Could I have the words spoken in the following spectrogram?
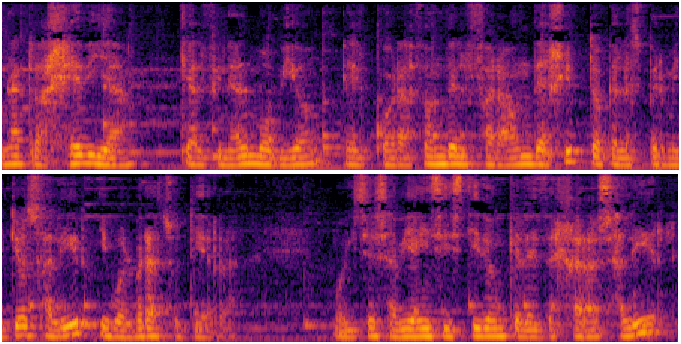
una tragedia que al final movió el corazón del faraón de Egipto que les permitió salir y volver a su tierra. Moisés había insistido en que les dejara salir,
